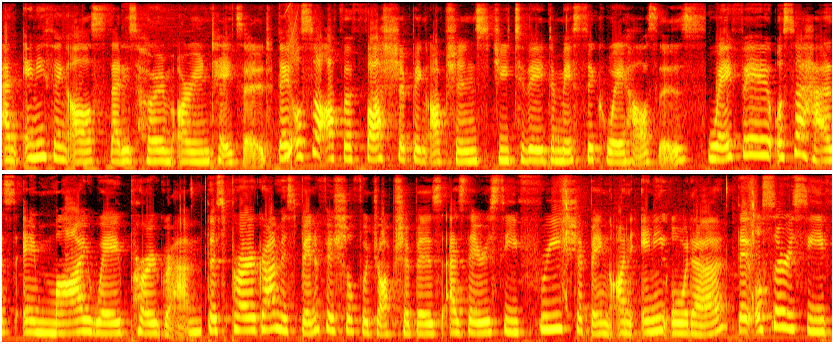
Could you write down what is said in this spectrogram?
and anything else that is home orientated. They also offer fast shipping options due to their domestic warehouses. Wayfair also has a My Way program. This program is beneficial for dropshippers as they receive free shipping on any order. They also receive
